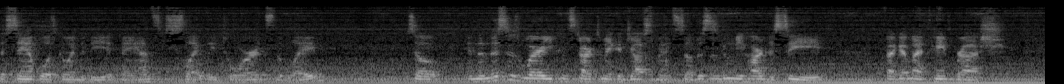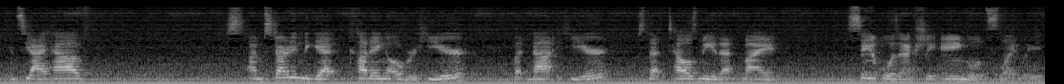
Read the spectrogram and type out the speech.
the sample is going to be advanced slightly towards the blade. So, and then this is where you can start to make adjustments. So this is going to be hard to see. If I get my paintbrush, and see I have, I'm starting to get cutting over here, but not here. So that tells me that my sample is actually angled slightly.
